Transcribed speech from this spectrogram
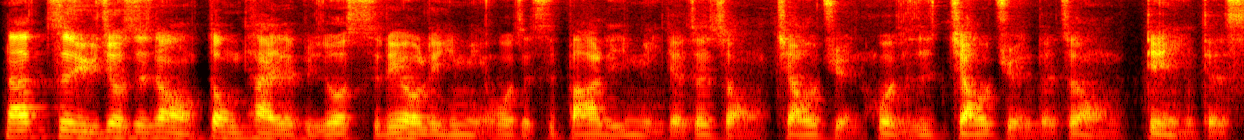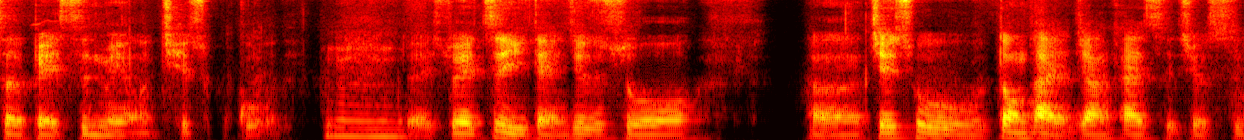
那至于就是那种动态的，比如说十六厘米或者是八厘米的这种胶卷或者是胶卷的这种电影的设备是没有接触过的。嗯，对，所以自己等于就是说，呃，接触动态影像开始就是。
